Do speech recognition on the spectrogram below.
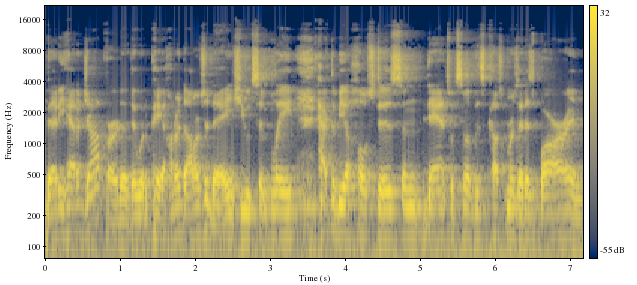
that he had a job for her that would pay $100 a day, and she would simply have to be a hostess and dance with some of his customers at his bar. And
